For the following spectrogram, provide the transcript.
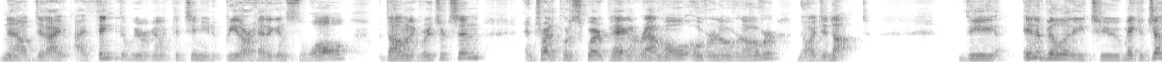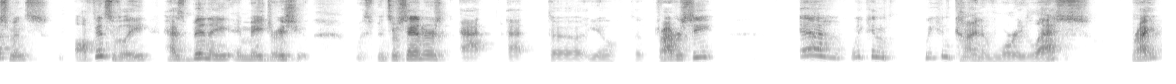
Now, did I, I think that we were going to continue to beat our head against the wall with Dominic Richardson and try to put a square peg in a round hole over and over and over? No, I did not. The inability to make adjustments offensively has been a, a major issue with Spencer Sanders at at the you know the driver's seat. Yeah, we can we can kind of worry less, right?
